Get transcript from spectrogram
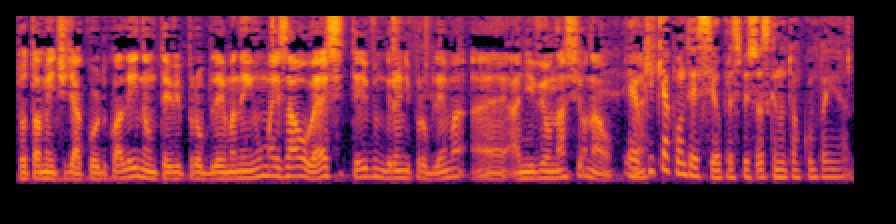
totalmente de acordo com a lei, não teve problema nenhum, mas a OS teve um grande problema é, a nível nacional. É, né? o que, que aconteceu para as pessoas que não estão acompanhando?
